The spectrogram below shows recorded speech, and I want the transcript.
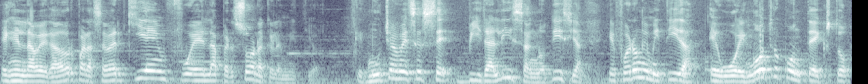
en el navegador para saber quién fue la persona que lo emitió. Que muchas veces se viralizan noticias que fueron emitidas o en otro contexto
